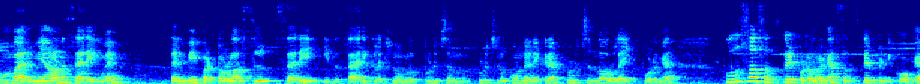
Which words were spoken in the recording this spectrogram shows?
ரொம்ப அருமையான சாரீங்க செம்மி பட்டோலா சில்க் saree. இந்த saree கலெக்ஷன் உங்களுக்கு பிடிச்சிருந்து பிடிச்சிருக்கும்னு நினைக்கிறேன். பிடிச்சிருந்தா ஒரு லைக் போடுங்க. புதுசாக சப்ஸ்கிரைப் பண்ணுறவங்க சப்ஸ்கிரைப் பண்ணிக்கோங்க.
